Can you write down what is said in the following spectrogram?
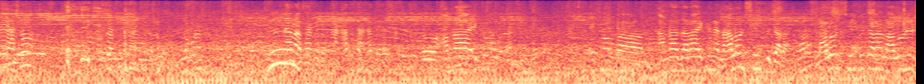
এই আসো। না না থাকো হাতে থাক, হাতে তো আমরা একটু একটু আমরা যারা এখানে লালন শিল্পী যারা লালন শিল্পী যারা লালনের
